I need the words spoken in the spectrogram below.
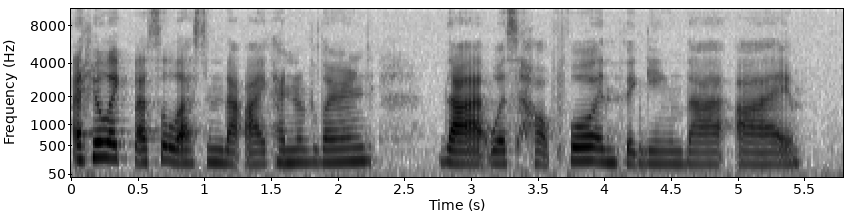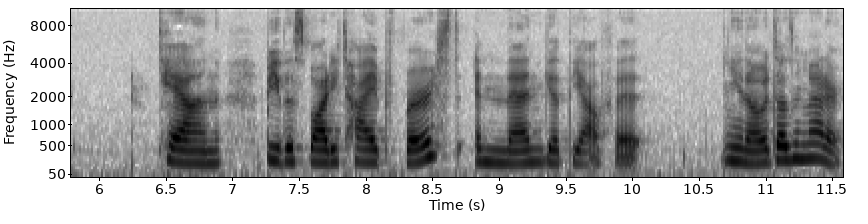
I feel like that's a lesson that I kind of learned that was helpful in thinking that I can be this body type first and then get the outfit. You know, it doesn't matter.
